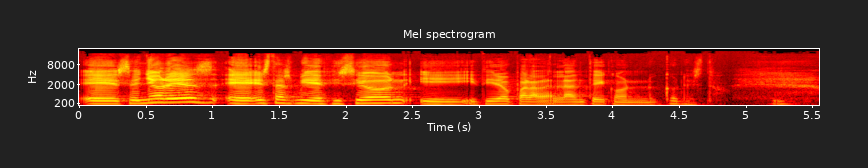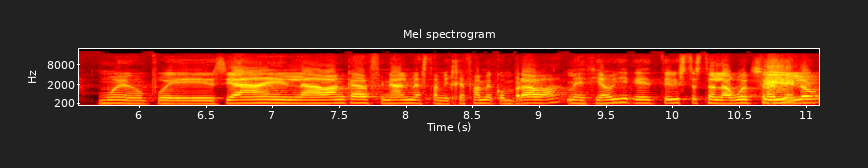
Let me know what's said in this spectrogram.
señores, esta es mi decisión y, y tiro para adelante con, con esto? Bueno, pues ya en la banca al final hasta mi jefa me compraba, me decía, oye, que te he visto esto en la web, tráemelo.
